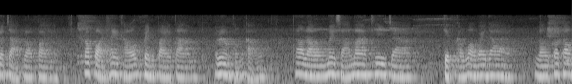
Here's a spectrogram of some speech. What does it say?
จะจากเราไป ก็ปล่อยให้เขาเป็นไปตามเรื่องของเขา ถ้าเราไม่สามารถที่จะเก็บเขาเอาไว้ได้ เราก็ต้อง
